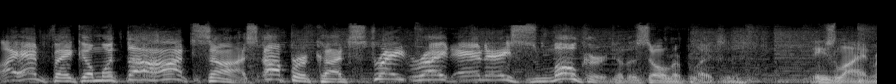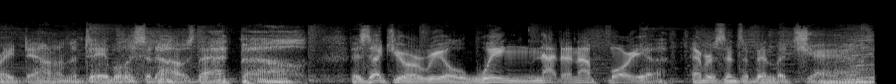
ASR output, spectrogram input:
I head fake him with the hot sauce, uppercut, straight right, and a smoker to the solar plexus. He's lying right down on the table. I said, How's that, pal? Is that your real wing nut enough for you? Ever since I've been the champ.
